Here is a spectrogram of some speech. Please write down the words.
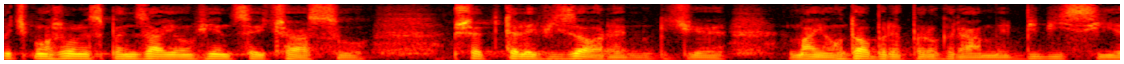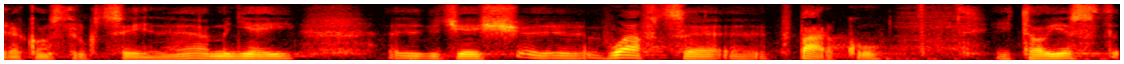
Być może one spędzają więcej czasu przed telewizorem, gdzie mają dobre programy BBC rekonstrukcyjne, a mniej y, gdzieś y, w ławce y, w parku. I to jest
